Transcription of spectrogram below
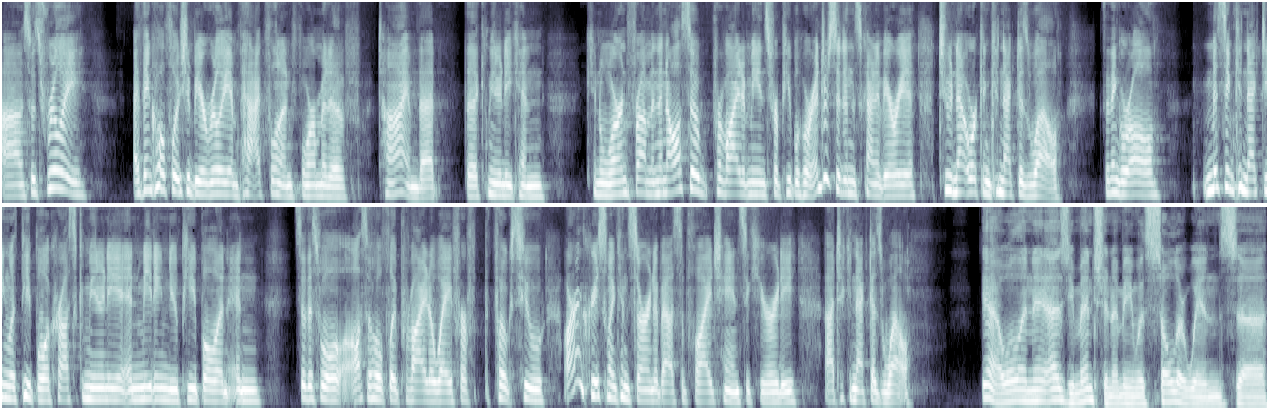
Uh, so it's really, I think, hopefully, should be a really impactful and informative time that the community can can learn from, and then also provide a means for people who are interested in this kind of area to network and connect as well. Because I think we're all missing connecting with people across community and meeting new people, and, and so this will also hopefully provide a way for folks who are increasingly concerned about supply chain security uh, to connect as well. Yeah, well, and as you mentioned, I mean, with SolarWinds, uh,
